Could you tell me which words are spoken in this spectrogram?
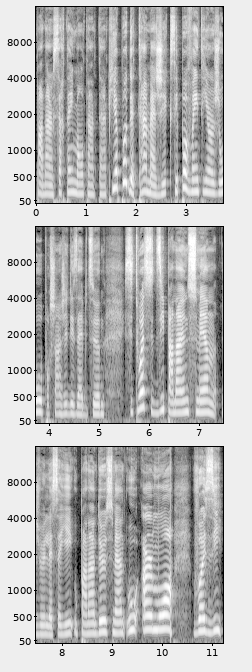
pendant un certain montant de temps. Puis il n'y a pas de temps magique, c'est pas 21 jours pour changer des habitudes. Si toi tu dis pendant une semaine, je vais l'essayer, ou pendant deux semaines, ou un mois, vas-y.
